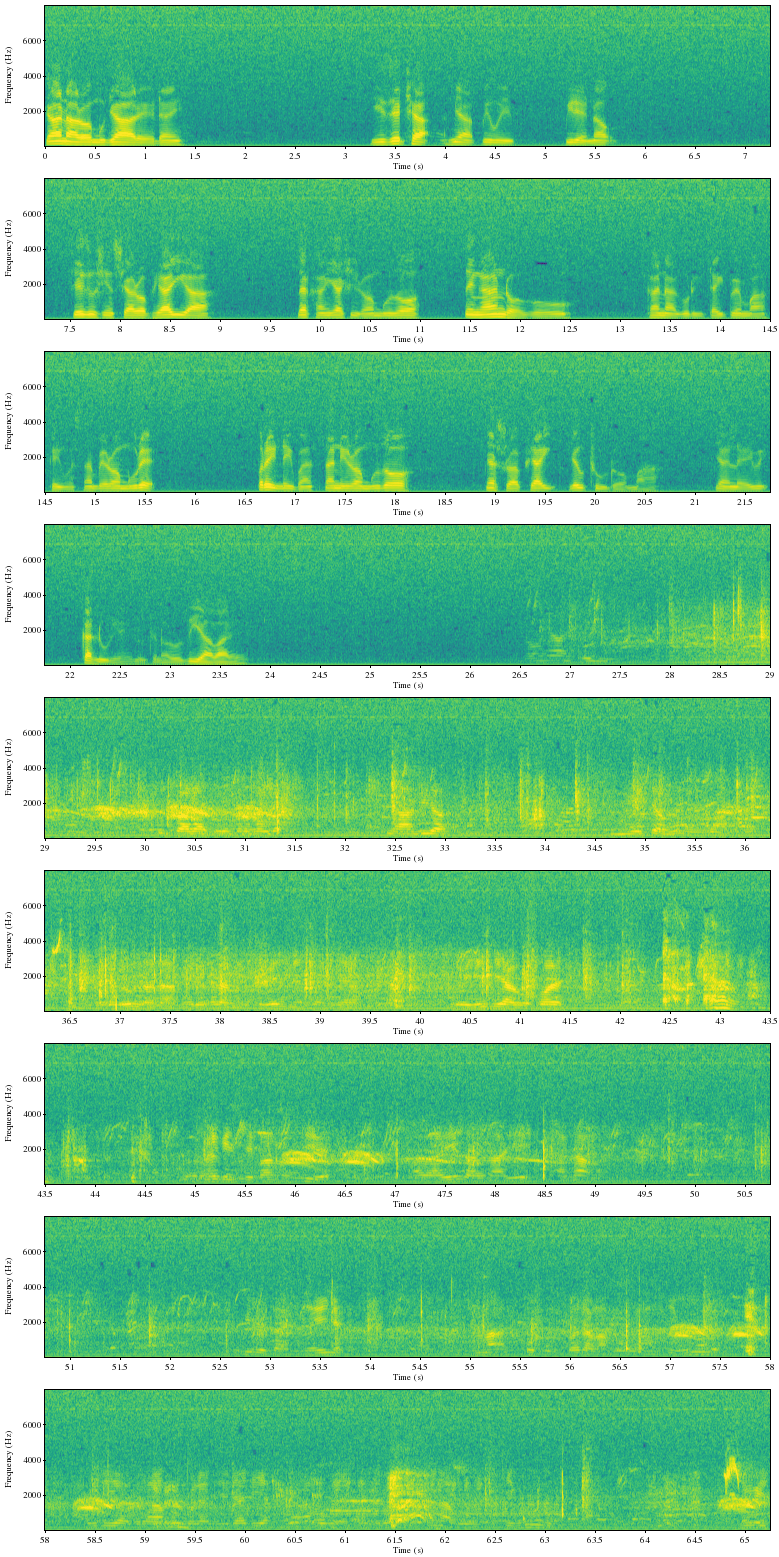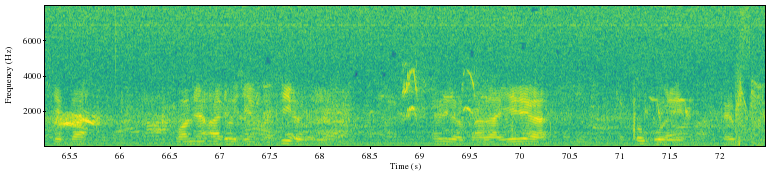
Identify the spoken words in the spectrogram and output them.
ကြားနာတော်မူကြရတဲ့အတိုင်းရည်စက်ချအမျှပြေဝေပြီးတဲ့နောက်ကျေးဇူးရှင်ဆရာတော်ဘုရားကြီးဟာလက်ခံရရှိတော်မူသောသင်္ကန်းတော်ကိုကန္နာဂုရီတိုက်တွင်မှာကိဝစံပေတော်မူတဲ့ပြိဋိနိဗ္ဗာန်စံနေတော်မူသောမြတ်စွာဘုရား၏ရုပ်ထုတော်မှာပြန်လည်၍ကတ်လူတယ်လို့ကျွန်တော်တို့သိရပါတယ် ပါလာသူတော်တော်ကညာပြီးတော့မြေချောင်းနဲ့လုံးလာတာအဲဒီအဲ့ဒါမျိုးသိနေတယ်ဆိုရင်လူရင်းတရားကိုဟောတယ်ဘယ်ကင်းစီပါမရှိရအာရာရေးလာနာရေးအနာဒီလိုတိုင်းနေနေမတ်ဖို့ပေါ်တာပါဘုရားဒီလိုဒီဒီရကလာဘုရား ဒီတရားဘုရားဘုရားဒီလိုအနာဘုရားဒီလိုမင်းစိတ်ပါဘာများအားထုတ်ခြင်းမရှိလို့ရှိရင်အဲဒီတော့ဘာသာရေးတွေကပုဂ္ဂိုလ်တွေမှာပဲ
